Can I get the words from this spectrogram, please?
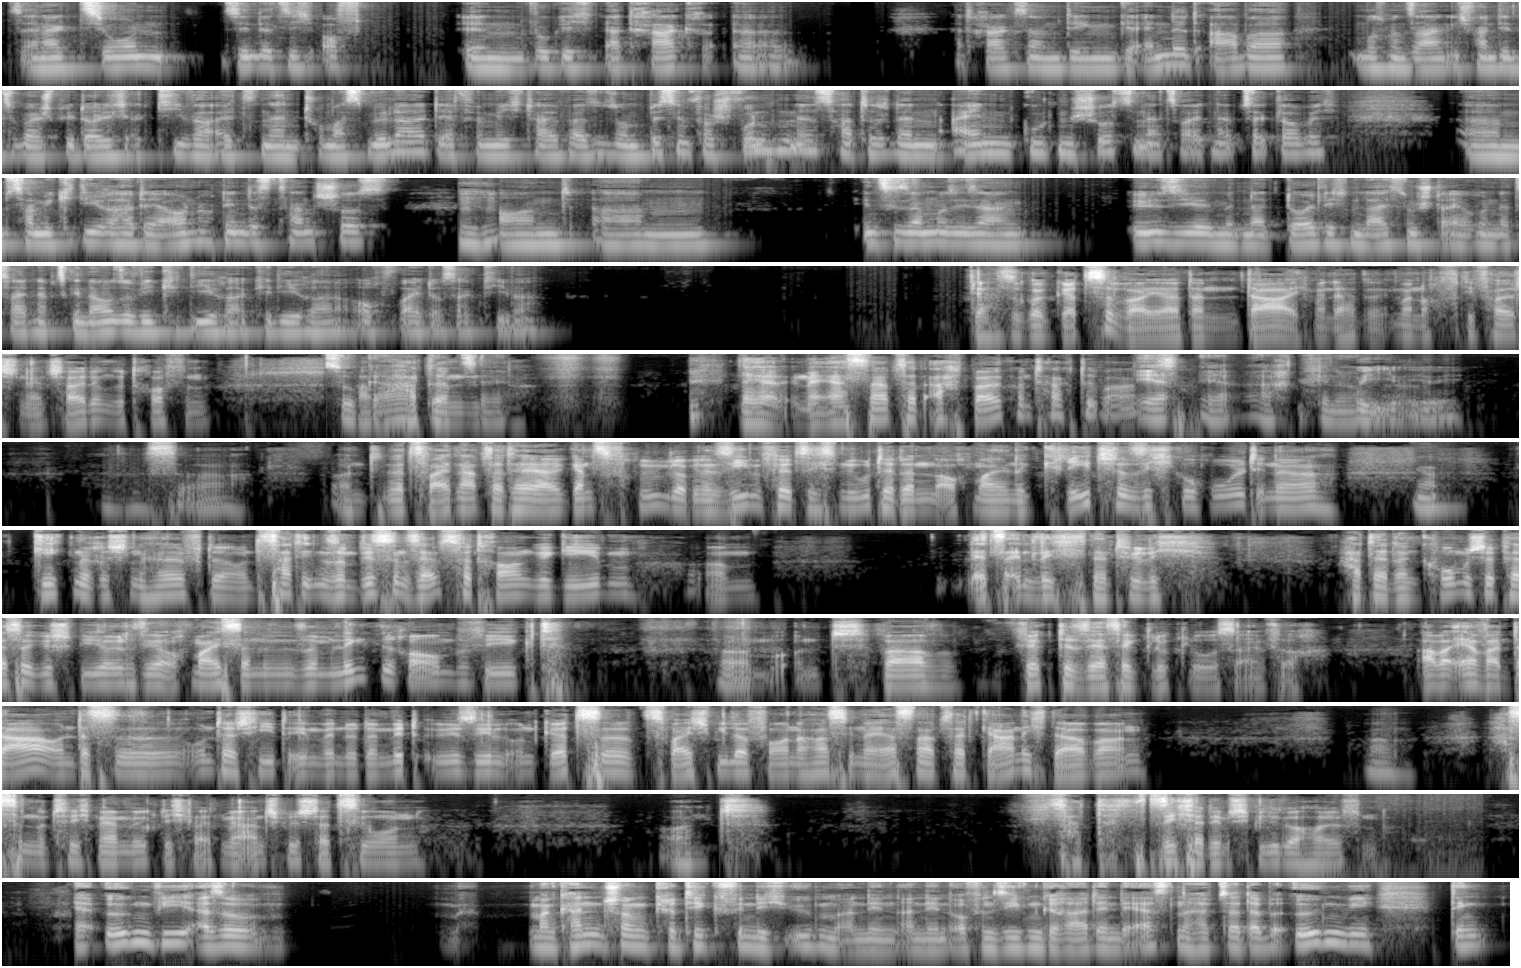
seine Aktionen sind jetzt nicht oft in wirklich Ertrag, äh, ertragsamen Dingen geendet, aber muss man sagen, ich fand ihn zum Beispiel deutlich aktiver als einen Thomas Müller, der für mich teilweise so ein bisschen verschwunden ist, hatte dann einen guten Schuss in der zweiten Halbzeit, glaube ich. Ähm, Sami Khedira hatte ja auch noch den Distanzschuss. Mhm. Und ähm, insgesamt muss ich sagen, Özil mit einer deutlichen Leistungssteigerung in der zweiten Halbzeit, genauso wie Kedira. Kedira auch weitaus aktiver. Ja, sogar Götze war ja dann da. Ich meine, er hat immer noch die falschen Entscheidungen getroffen. Sogar aber hat dann, naja, in der ersten Halbzeit acht Ballkontakte waren es. Ja, ja, acht, genau. Ui, ui, ui. So. Und in der zweiten Halbzeit hat er ja ganz früh, glaube ich, in der 47. Minute dann auch mal eine Grätsche sich geholt in der ja. gegnerischen Hälfte. Und das hat ihm so ein bisschen Selbstvertrauen gegeben. Ähm, letztendlich natürlich hat er dann komische Pässe gespielt, sich auch meist dann in so einem linken Raum bewegt ähm, und war wirkte sehr, sehr glücklos einfach. Aber er war da und das äh, Unterschied eben, wenn du dann mit Ösil und Götze zwei Spieler vorne hast, die in der ersten Halbzeit gar nicht da waren, äh, hast du natürlich mehr Möglichkeiten, mehr Anspielstationen und es hat sicher dem Spiel geholfen. Ja, irgendwie, also man kann schon Kritik, finde ich, üben an den, an den Offensiven, gerade in der ersten Halbzeit, aber irgendwie denk,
